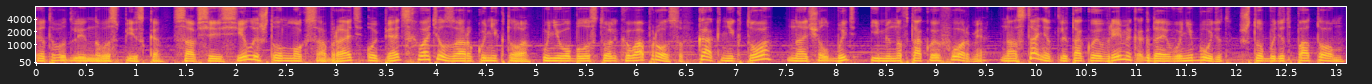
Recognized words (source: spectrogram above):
этого длинного списка. Со всей силы, что он мог собрать, О5 схватил за руку никто. У него было столько вопросов. Как никто начал быть именно в такой форме? Настанет ли такое время, когда его не будет? Что будет потом?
